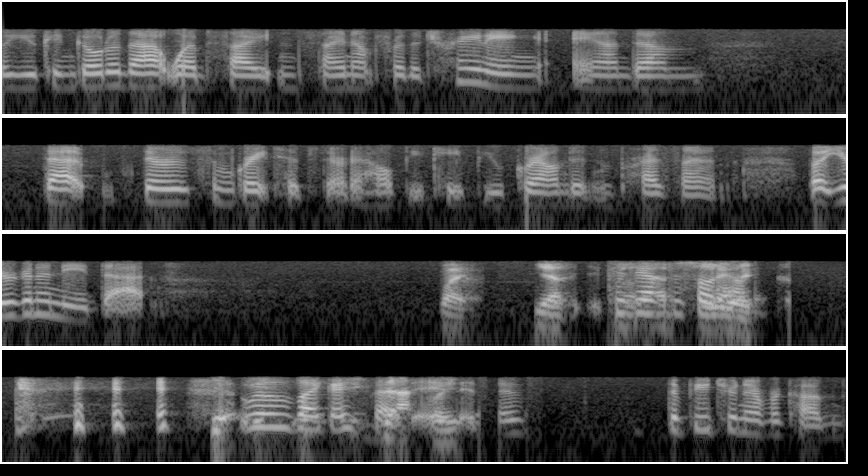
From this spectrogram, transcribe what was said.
you can go to that website and sign up for the training and um that there's some great tips there to help you keep you grounded and present. But you're going to need that. Right. Yes. Because no, you have to slow down. Yeah, well, like I said, exactly. it, it, the future never comes.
